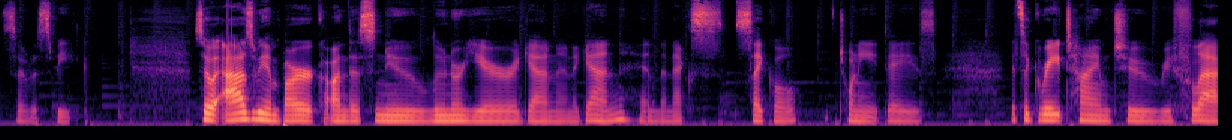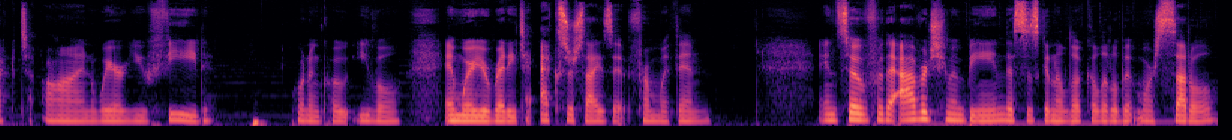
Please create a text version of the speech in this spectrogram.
so to speak. So, as we embark on this new lunar year again and again in the next cycle, 28 days, it's a great time to reflect on where you feed quote unquote evil and where you're ready to exercise it from within. And so, for the average human being, this is going to look a little bit more subtle,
